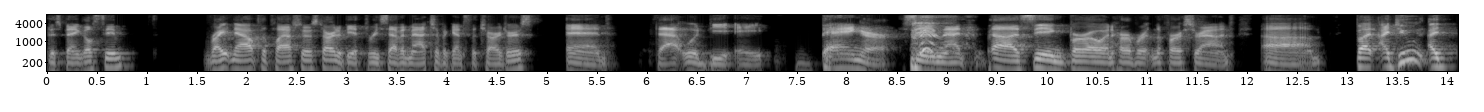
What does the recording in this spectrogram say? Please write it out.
this Bengals team right now, if the playoffs were to start, it'd be a three seven matchup against the Chargers, and that would be a banger seeing that uh seeing Burrow and Herbert in the first round. Um, but I do I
